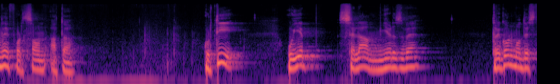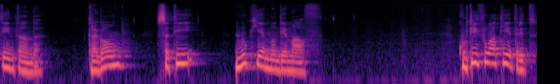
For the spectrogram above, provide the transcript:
dhe e forcon atë. Kur ti u jep selam njerëzve, tregon modestinë tënde, tregon se ti nuk je mendjemadh. Kur t'i thua tjetrit,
